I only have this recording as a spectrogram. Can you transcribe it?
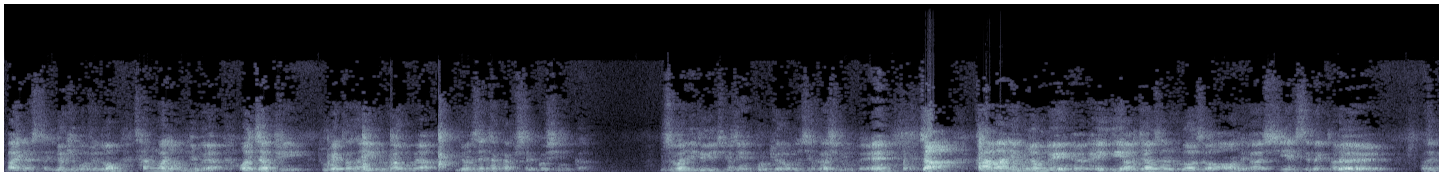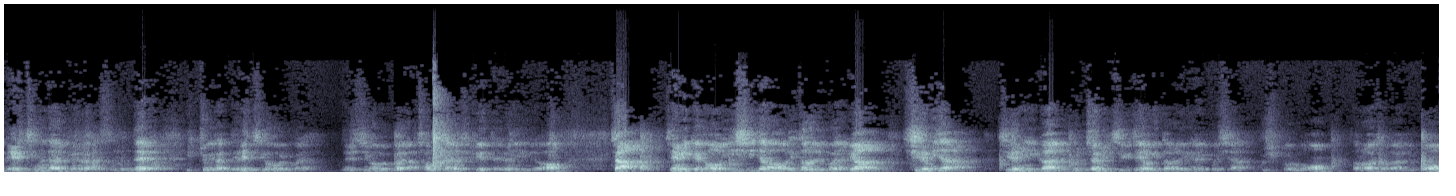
마이너스. 이렇게 보셔도 상관이 없는 거야. 어차피 두 벡터 사이 이루는 값은 뭐야? 이런 세타 값이 될 것이니까. 무슨 말인지 되겠지, 그지? 그렇게 여러분들 체크하시면 돼. 자, 가만히 고정되어 있는 AD의 연장선을 그어서 내가 CX 벡터를 선생님 내리 찍는다는 표현을 썼는데 이쪽에다 내리 찍어 볼 거야. 내리 찍어 볼 거야. 정사형 시키겠다 이런 얘기죠. 자, 재밌게도 이 C점은 어디 떨어질 거냐면 지름이잖아. 지름이니까 고점 있지, 그지? 여기 떨어지게 될 것이야. 90도로 떨어져가지고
